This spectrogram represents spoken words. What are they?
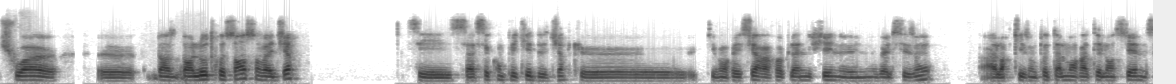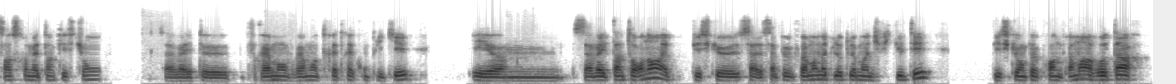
choix euh, dans, dans l'autre sens, on va dire. C'est assez compliqué de se dire qu'ils qu vont réussir à replanifier une, une nouvelle saison alors qu'ils ont totalement raté l'ancienne sans se remettre en question. Ça va être euh, vraiment, vraiment très, très compliqué. Et euh, ça va être un tournant, puisque ça, peut vraiment mettre le club en difficulté, puisqu'on peut prendre vraiment un retard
